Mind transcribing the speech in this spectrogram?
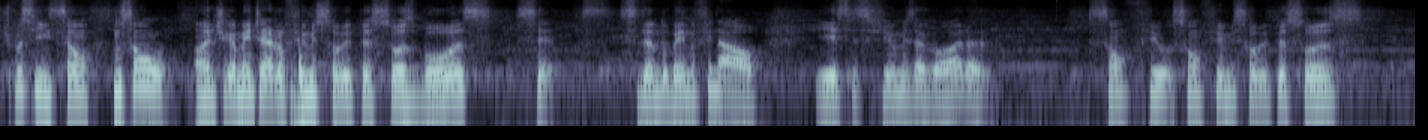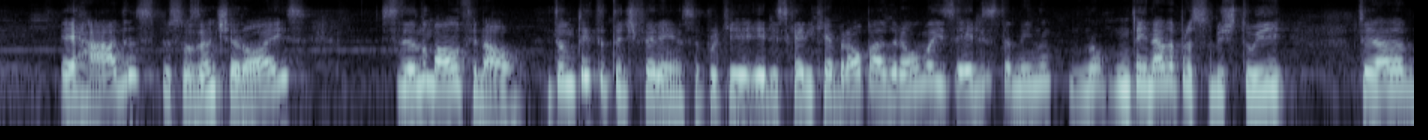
Tipo assim, são, não são. Antigamente eram filmes sobre pessoas boas se, se dando bem no final. E esses filmes agora são, são filmes sobre pessoas erradas, pessoas anti-heróis, se dando mal no final. Então não tem tanta diferença, porque eles querem quebrar o padrão, mas eles também não, não, não tem nada pra substituir, não tem nada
